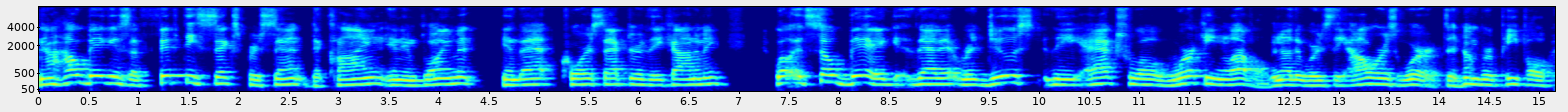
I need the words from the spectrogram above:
Now, how big is a 56% decline in employment? In that core sector of the economy? Well, it's so big that it reduced the actual working level. In other words, the hours worked, the number of people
